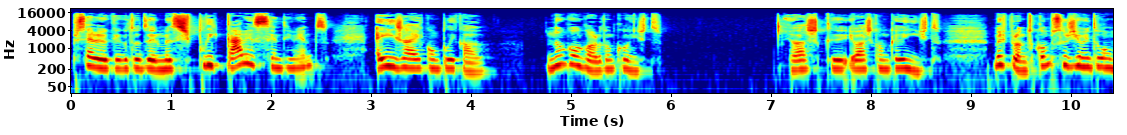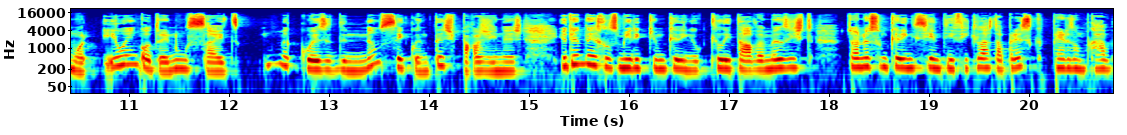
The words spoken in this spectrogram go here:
Percebem o que é que eu estou a dizer? Mas explicar esse sentimento aí já é complicado. Não concordam com isto? Eu acho que, eu acho que é um bocadinho isto. Mas pronto, como surgiu então o amor? Eu encontrei num site uma coisa de não sei quantas páginas. Eu tentei resumir aqui um bocadinho o que ali estava, mas isto torna-se um bocadinho científico e lá está, parece que perde um bocado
